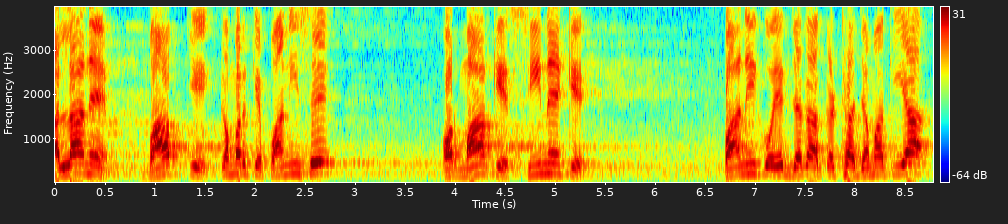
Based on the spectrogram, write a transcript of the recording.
अल्लाह ने बाप के कमर के पानी से और माँ के सीने के पानी को एक जगह इकट्ठा जमा किया।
